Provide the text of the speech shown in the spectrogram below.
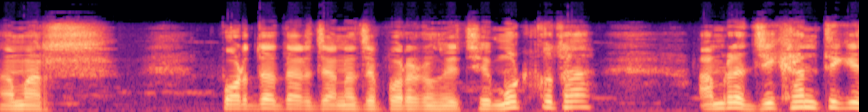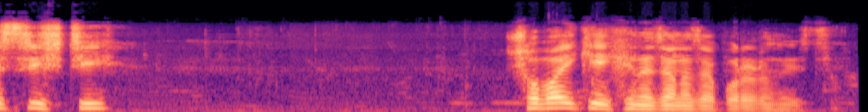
আমার পর্দাদার জানাজা পড়ানো হয়েছে। মোট কথা, আমরা যেখান থেকে সৃষ্টি, সবাইকে এখানে জানাজা পড়ানো হয়েছে।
